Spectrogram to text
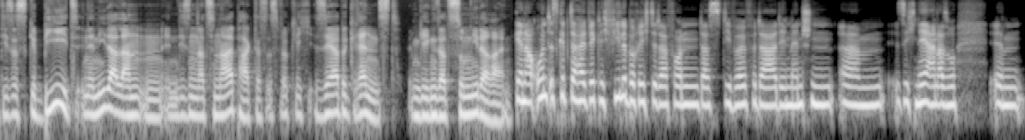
dieses Gebiet in den Niederlanden, in diesem Nationalpark, das ist wirklich sehr begrenzt im Gegensatz zum Niederrhein. Genau, und es gibt da halt wirklich viele Berichte davon, dass die Wölfe da den Menschen ähm, sich nähern. Also ähm,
